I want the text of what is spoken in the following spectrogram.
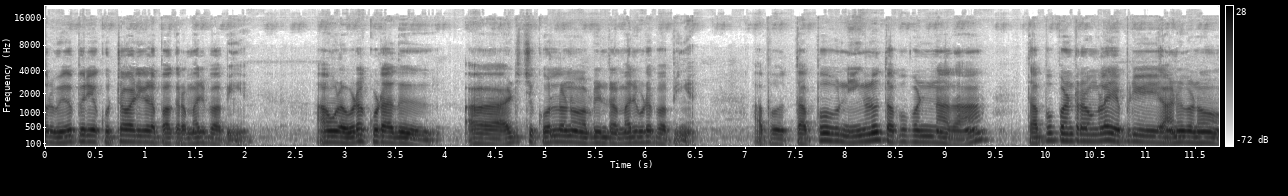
ஒரு மிகப்பெரிய குற்றவாளிகளை பார்க்குற மாதிரி பார்ப்பீங்க. அவங்கள விடக்கூடாது அடித்து கொல்லணும் அப்படின்ற மாதிரி கூட பார்ப்பீங்க. அப்போது தப்பு நீங்களும் தப்பு பண்ணாதான் தப்பு பண்ணுறவங்கள எப்படி அணுகணும்?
